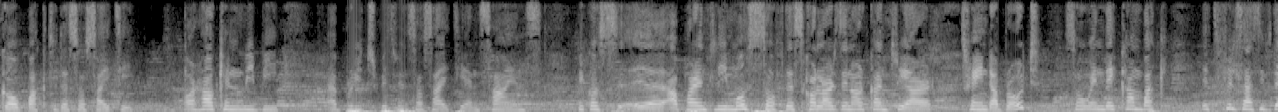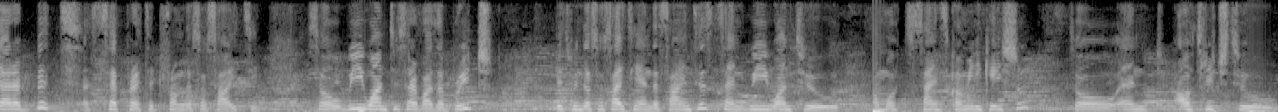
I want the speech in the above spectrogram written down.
go back to the society or how can we be a bridge between society and science because uh, apparently most of the scholars in our country are trained abroad so when they come back it feels as if they are a bit separated from the society so we want to serve as a bridge between the society and the scientists, and we want to promote science communication. So and outreach to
